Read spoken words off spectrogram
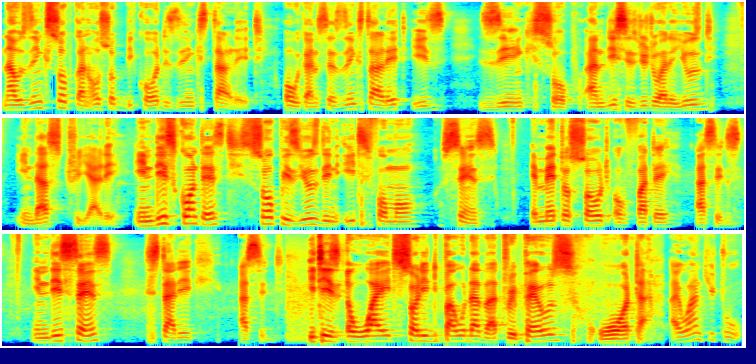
Now, zinc soap can also be called zinc stearate, or we can say zinc stearate is zinc soap, and this is usually used industrially. In this context, soap is used in its formal sense, a metal salt of fatty acids. In this sense, stearic acid. It is a white solid powder that repels water. I want you to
